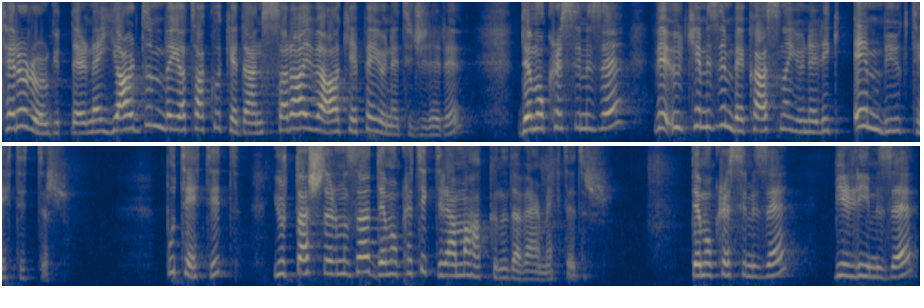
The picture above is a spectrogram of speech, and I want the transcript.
terör örgütlerine yardım ve yataklık eden saray ve AKP yöneticileri, demokrasimize ve ülkemizin bekasına yönelik en büyük tehdittir. Bu tehdit, yurttaşlarımıza demokratik direnme hakkını da vermektedir. Demokrasimize, birliğimize,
